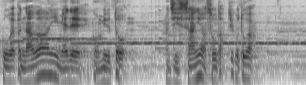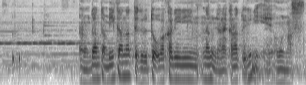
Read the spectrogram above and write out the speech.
こうやっぱり長い目でこう見ると、まあ、実際にはそうだっていうことがあのだんだん敏感になってくるとお分かりになるんじゃないかなというふうに思います。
